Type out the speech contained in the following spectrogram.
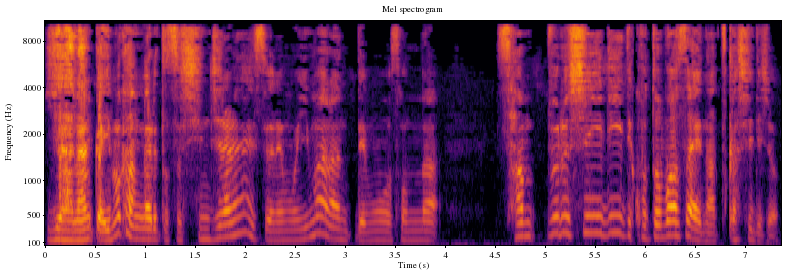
いや、なんか今考えると信じられないですよね。もう今なんてもうそんな、サンプル CD って言葉さえ懐かしいでしょ。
